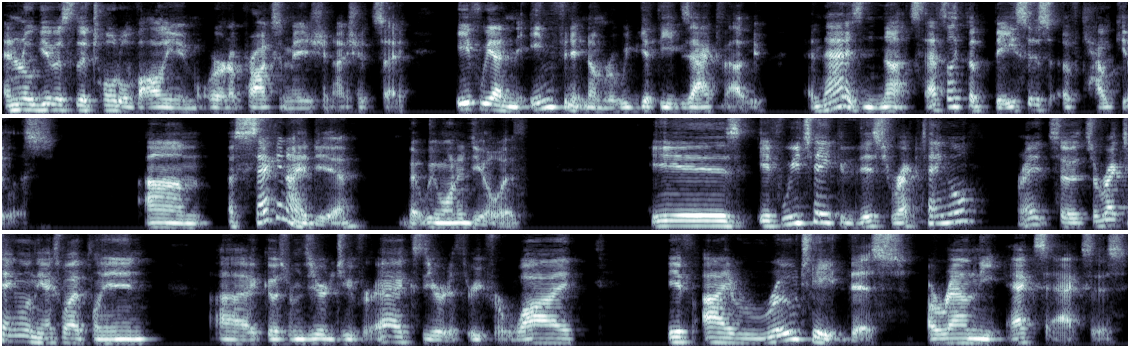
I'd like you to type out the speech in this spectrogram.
and it'll give us the total volume, or an approximation, I should say. If we had an infinite number, we'd get the exact value. And that is nuts. That's like the basis of calculus. Um, a second idea that we want to deal with is if we take this rectangle, right? So it's a rectangle in the xy plane. Uh, it goes from 0 to 2 for x, 0 to 3 for y. If I rotate this around the x-axis,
